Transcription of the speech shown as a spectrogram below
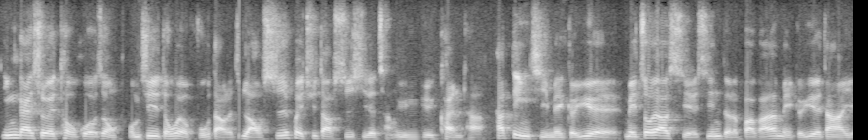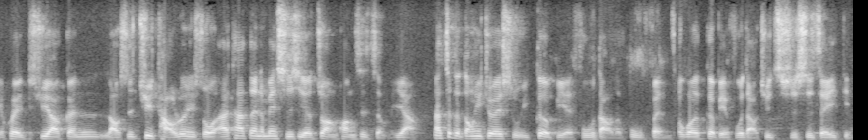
应该是会透过这种，我们其实都会有辅导的老师会去到实习的场域去看他。他定期每个月、每周要写心得的报告，他每个月当然也会需要跟老师去讨论说，啊，他在那边实习的状况是怎么样。那这个东西就会属于个别辅导的部分，透过个别辅导去实施这一点。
